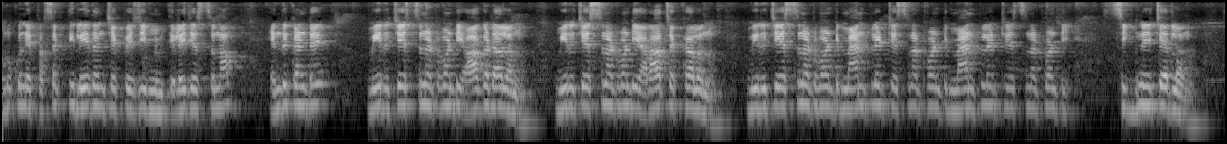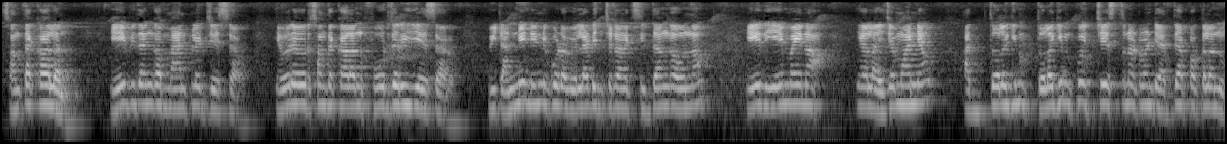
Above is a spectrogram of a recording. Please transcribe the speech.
ఊరుకునే ప్రసక్తి లేదని చెప్పేసి మేము తెలియజేస్తున్నాం. ఎందుకంటే మీరు చేస్తున్నటువంటి ఆగడాలను మీరు చేస్తున్నటువంటి అరాచకాలను మీరు చేస్తున్నటువంటి మ్యాన్ప్లేట్ చేస్తున్నటువంటి మ్యాన్ప్లేట్ చేస్తున్నటువంటి సిగ్నేచర్లను సంతకాలను ఏ విధంగా మ్యాన్ప్లేట్ చేశారు ఎవరెవరు సంతకాలను ఫోర్జరీ చేశారు వీటన్నింటిని కూడా వెల్లడించడానికి సిద్ధంగా ఉన్నాం. ఏది ఏమైనా ఇలా యజమాన్యం అది తొలగిం తొలగింపు చేస్తున్నటువంటి అధ్యాపకులను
